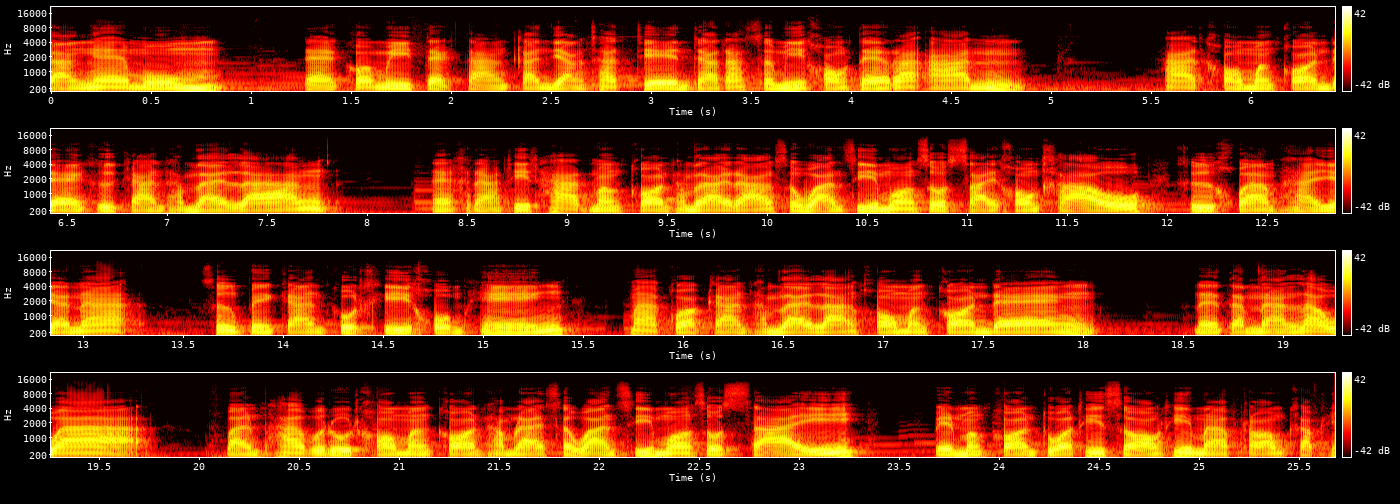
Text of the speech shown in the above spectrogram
บางแง่มุม แต่ก็มีแตกต่างกันอย่างชัดเจนจากรัศมีของแต่ละอัน ธาตุของมังกรแดงคือการทำลายล้าง ในขณะที่ธาตุมังกรทำลายล้างสวรรค์สีม่วงสดใสของเขา คือความหายนะ ซึ่งเป็นการกดขี่ข่มเหงมากกว่าการทำลายล้างของมังกรแดง ในตำนานเล่าว่าบรรพบุรุษของมังกรทำลายสวรรค์สีม่วงสดใส เป็นมังกรตัวที่สองที่มาพร้อมกับเท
